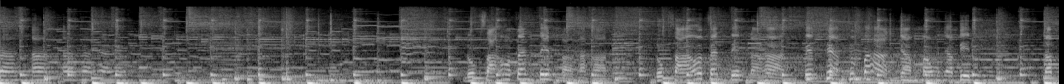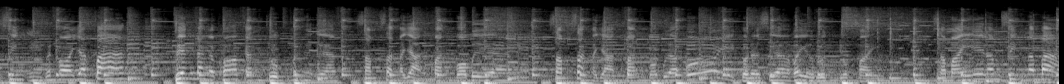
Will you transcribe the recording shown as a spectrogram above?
ราวหนุ่มสาวแฟนเต้นอาหารหนุ่มสาวแฟนเต้นอาหาร เป็นแทบทุกบ้านอย่าเมาอย่าบินลำซิ่งเพิ่นบ่อยากฟังเพียงดังก็ขอกันทุกมือสัมสักอยากฟังบ่เบื่อสัมสักอยากฟังบ่เบื่อโอ้ยก็เด้อเสื้อวัยรุ่นยุคใหม่ สมัยลำซิ่งลำบาก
